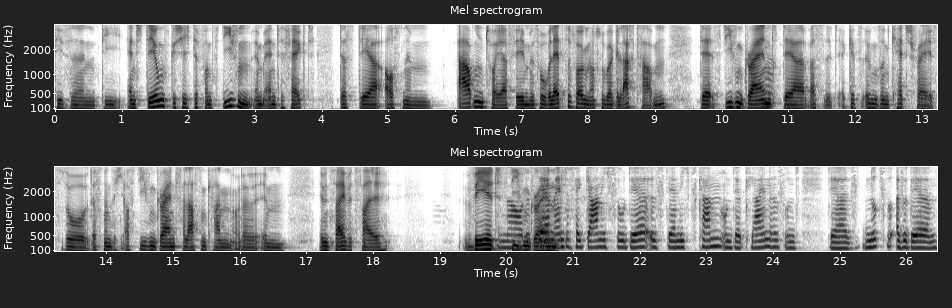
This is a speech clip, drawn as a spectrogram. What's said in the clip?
diesen, die Entstehungsgeschichte von Steven im Endeffekt, dass der aus einem Abenteuerfilm ist, wo wir letzte Folge noch drüber gelacht haben. Der Stephen Grant, ja. der, was, gibt es irgend so ein Catchphrase, so, dass man sich auf Stephen Grant verlassen kann oder im, im Zweifelsfall wählt genau, Stephen dass Grant. der im Endeffekt gar nicht so der ist, der nichts kann und der klein ist und der nutzlos, also der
